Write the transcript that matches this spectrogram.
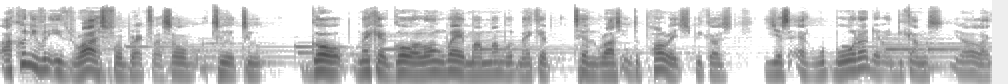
I couldn't even eat rice for breakfast. So to, to go make it go a long way, my mom would make it turn rice into porridge because you just add water, then it becomes you know like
